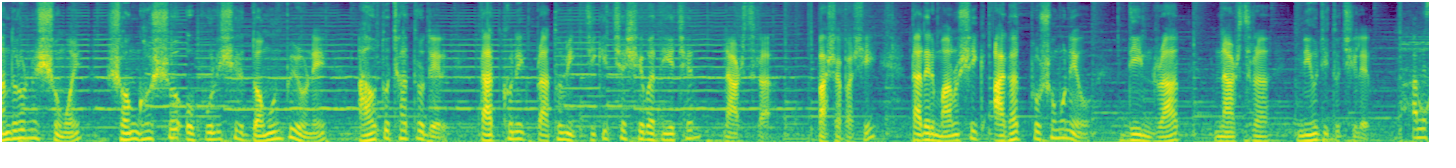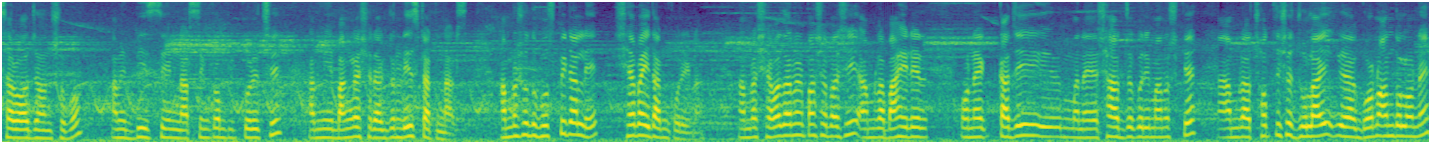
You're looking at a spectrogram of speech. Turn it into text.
আন্দোলনের সময় সংঘর্ষ ও পুলিশের দমনপীড়নে আহত ছাত্রদের তাৎক্ষণিক প্রাথমিক চিকিৎসা সেবা দিয়েছেন নার্সরা। পাশাপাশি তাদের মানসিক আঘাত প্রশমনেও দিন রাত নার্সরা নিয়োজিত ছিলেন। আমি সারোয়ার জাহান শুভ। আমি বিএসসি নার্সিং কমপ্লিট করেছি। আমি বাংলাদেশের একজন রেজিস্টার্ড নার্স। আমরা শুধু হসপিটালে সেবাই দান করি না। আমরা সেবা দানের পাশাপাশি আমরা বাইরের অনেক কাজেই মানে সাহায্য করি মানুষকে। আমরা ছত্রিশে জুলাই গণ আন্দোলনে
